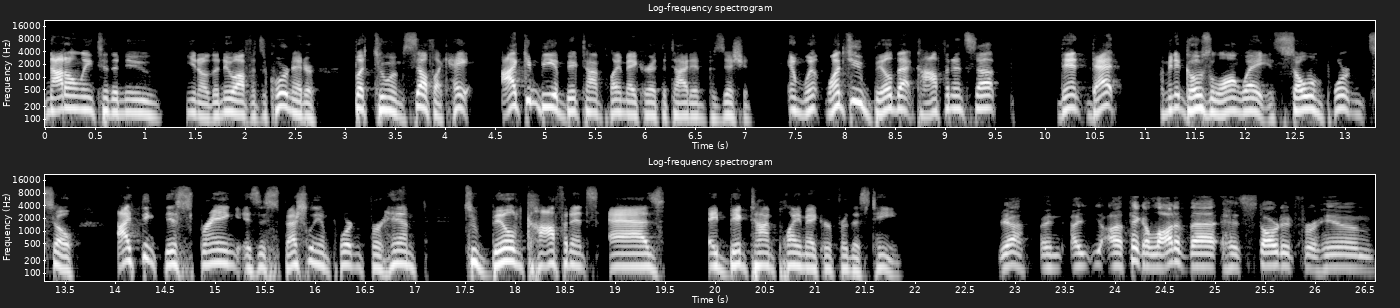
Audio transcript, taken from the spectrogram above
not only to the new, you know, the new offensive coordinator, but to himself, like, hey, I can be a big time playmaker at the tight end position. And when, once you build that confidence up, then that, I mean, it goes a long way. It's so important. So I think this spring is especially important for him to build confidence as a big time playmaker for this team. Yeah, and I I think a lot of that has started for him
